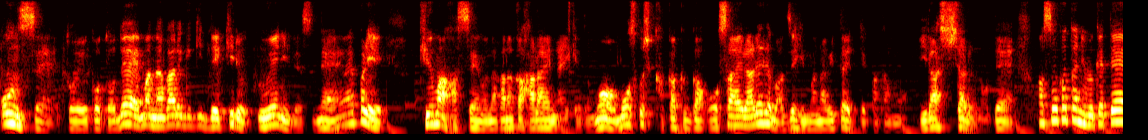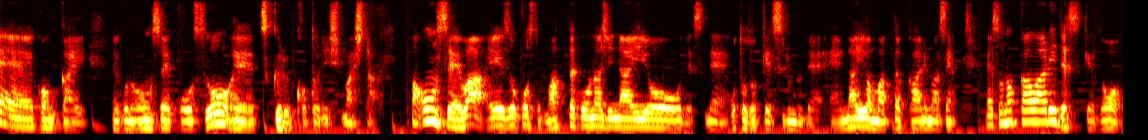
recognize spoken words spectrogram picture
音声ということで、まあ、流れ聞きできる上にですね、やっぱり9万8000円はなかなか払えないけども、もう少し価格が抑えられればぜひ学びたいっていう方もいらっしゃるので、まあ、そういう方に向けて、今回、この音声コースを、作ることにしました。まあ、音声は映像コースと全く同じ内容をですね、お届けするので、内容は全く変わりません。その代わりですけど、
